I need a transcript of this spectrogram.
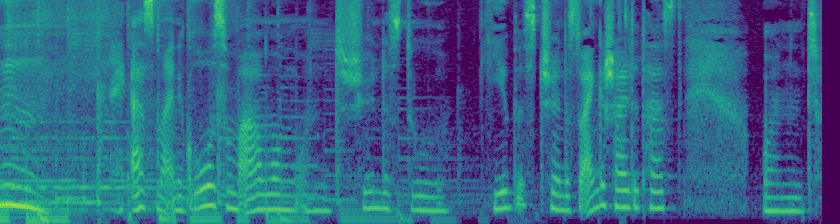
Hm. Erstmal eine große Umarmung und schön, dass du hier bist, schön, dass du eingeschaltet hast. Und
